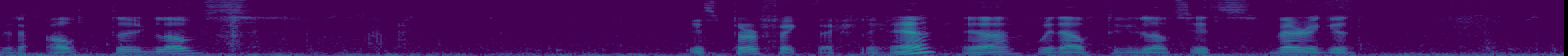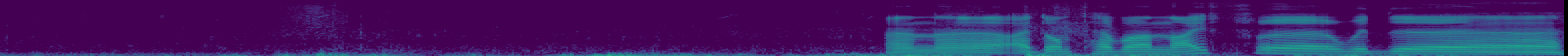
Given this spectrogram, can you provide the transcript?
without the gloves, it's perfect actually. Yeah? Yeah, without the gloves, it's very good. And uh, I don't have a knife uh, with uh,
